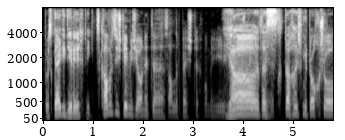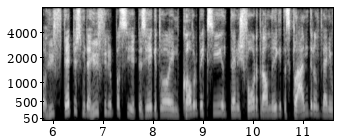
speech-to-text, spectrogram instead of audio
Aber es geht in die Richtung. Das Coversystem ist ja auch nicht äh, das allerbeste, was wir Ja, das, das ist mir doch schon häufig, dort ist mir dann häufiger passiert, dass ich irgendwo im Cover war und dann ist vorne dran irgendein Geländer und wenn ich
